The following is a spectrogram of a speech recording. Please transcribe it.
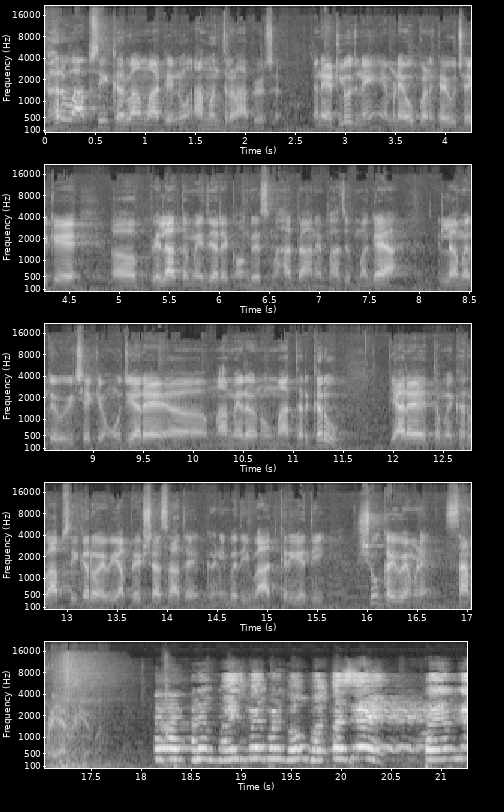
ઘર વાપસી કરવા માટેનું આમંત્રણ આપ્યું છે. અને એટલું જ નહીં, એમણે એવું પણ કહ્યું છે કે પહેલાં તમે જ્યારે કોંગ્રેસમાં હતા અને ભાજપમાં ગયા, એટલે અમે તો એવું ઈચ્છીએ કે હું જ્યારે મામેરાનું માતર કરું, ત્યારે તમે ઘર વાપસી કરો એવી અપેક્ષા સાથે ઘણી બધી વાત કરી હતી. શું કહ્યું એમણે? સાંભળ્યા વિડીયોમાં. અને મહેશભાઈ પણ બહુ ભક્ત છે. તો એમને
